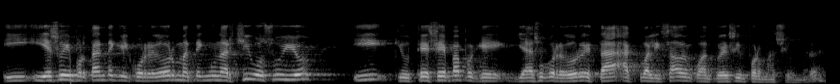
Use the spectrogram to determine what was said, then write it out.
Y, eso es importante que el corredor mantenga un archivo suyo y que usted sepa porque ya su corredor está actualizado en cuanto a esa información, ¿verdad?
